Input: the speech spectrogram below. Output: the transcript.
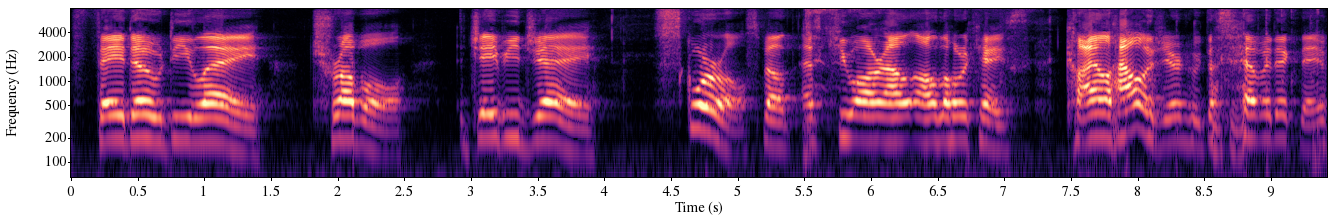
Faydoe Deelay, Trouble, JBJ, Squirrel, spelled S Q R L all lowercase, Kyle Hollinger, who doesn't have a nickname.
